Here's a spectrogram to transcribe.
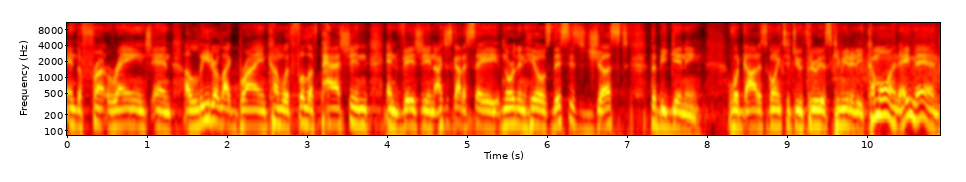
in the front range and a leader like Brian come with full of passion and vision. I just got to say, Northern Hills, this is just the beginning of what God is going to do through this community. Come on, amen.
